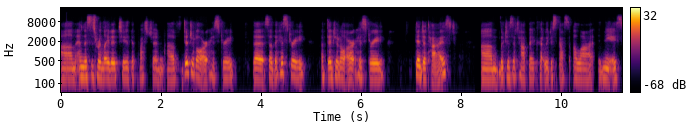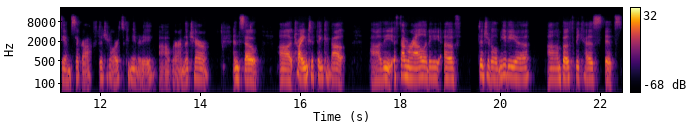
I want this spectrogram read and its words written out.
Um, and this is related to the question of digital art history. The, so the history of digital art history digitized, um, which is a topic that we discuss a lot in the ACM SIGGRAPH digital arts community, uh, where I'm the chair. And so uh, trying to think about uh, the ephemerality of digital media um, both because it's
